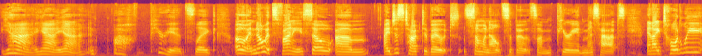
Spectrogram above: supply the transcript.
Yeah, yeah, yeah. And oh, periods. Like, oh, and no, it's funny. So, um, I just talked about someone else about some period mishaps, and I totally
